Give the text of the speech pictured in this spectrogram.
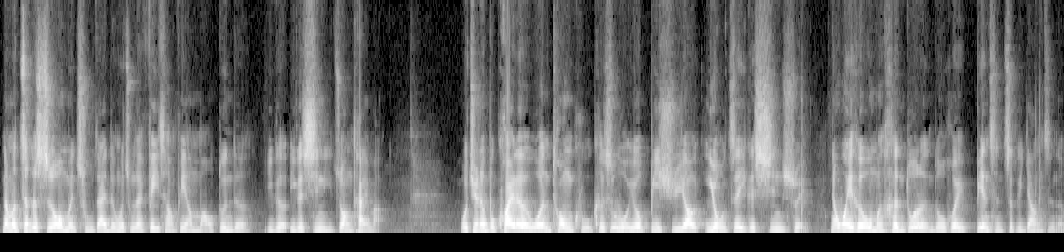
那么这个时候，我们处在人会处在非常非常矛盾的一个一个心理状态嘛。我觉得不快乐，我很痛苦，可是我又必须要有这一个薪水。那为何我们很多人都会变成这个样子呢？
